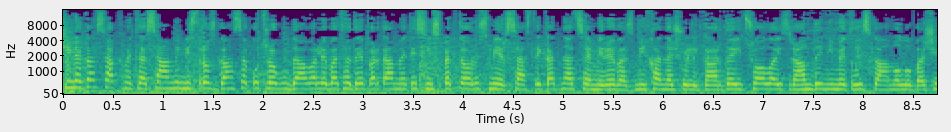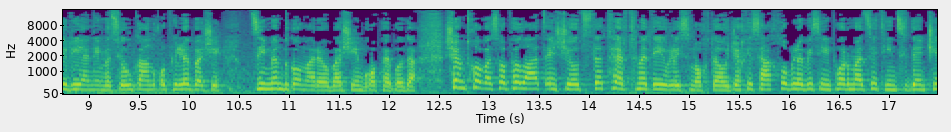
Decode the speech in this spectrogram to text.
შინაგან საქმეთა სამინისტროს განსაკუთრებულ დავალებათა დეპარტამენტის ინსპექტორის მიერ სასტიკად ნაცემი რევაზ მიხანაშვილი გარდაიცვალა ის რამდენიმე დღის განმავლობაში რეანიმაციულ განყოფილებაში ძიმე მდგომარეობაში იმყოფებოდა. შემთხვევა სოფელ ატენში 31 ივლისს მოხდა ოჯახის ახლობლების ინფორმაციით ინციდენტში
